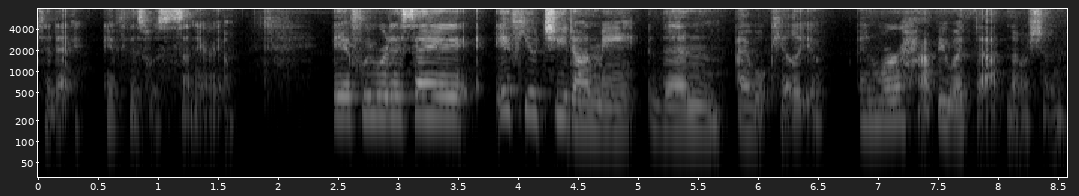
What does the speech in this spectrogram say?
today if this was a scenario. If we were to say, if you cheat on me, then I will kill you. And we're happy with that notion.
